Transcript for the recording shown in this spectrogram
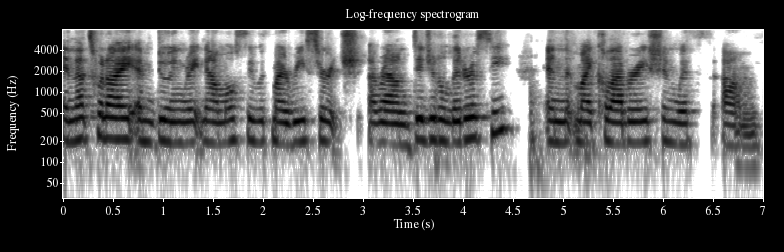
And that's what I am doing right now, mostly with my research around digital literacy and my collaboration with um,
